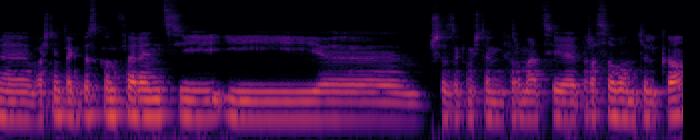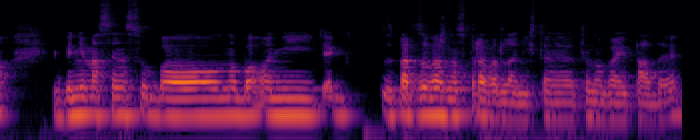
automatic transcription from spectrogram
E, właśnie tak bez konferencji i e, przez jakąś tam informację prasową tylko, jakby nie ma sensu, bo, no bo oni, jest bardzo ważna sprawa dla nich te, te nowe iPady,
